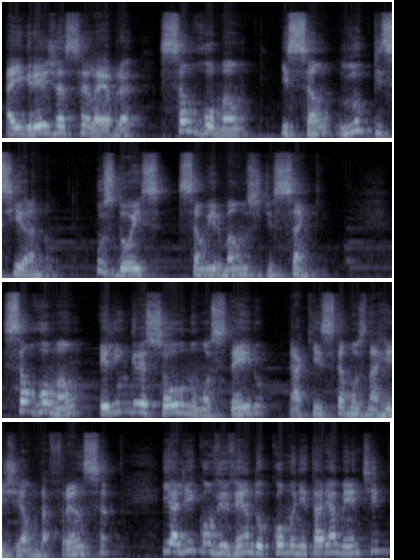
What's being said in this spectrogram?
a igreja celebra São Romão e São Lupiciano. Os dois são irmãos de sangue. São Romão, ele ingressou no mosteiro, aqui estamos na região da França, e ali convivendo comunitariamente,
